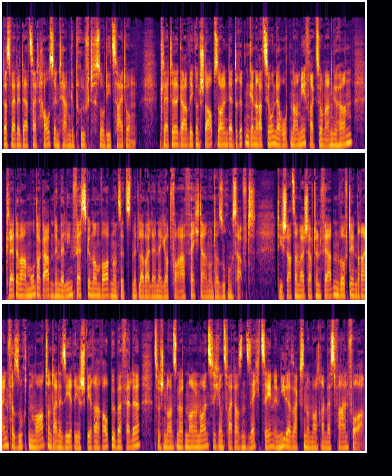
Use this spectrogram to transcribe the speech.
Das werde derzeit hausintern geprüft, so die Zeitung. Klette, Garweg und Staub sollen der dritten Generation der Roten Armee-Fraktion angehören. Klette war am Montagabend in Berlin festgenommen worden und sitzt mittlerweile in der JVA Fechter in Untersuchungshaft. Die Staatsanwaltschaft in Verden wirft den dreien versuchten Mord und eine Serie schwerer Raubüberfälle zwischen 1999 und 2016 in Niedersachsen und Nordrhein-Westfalen vor.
